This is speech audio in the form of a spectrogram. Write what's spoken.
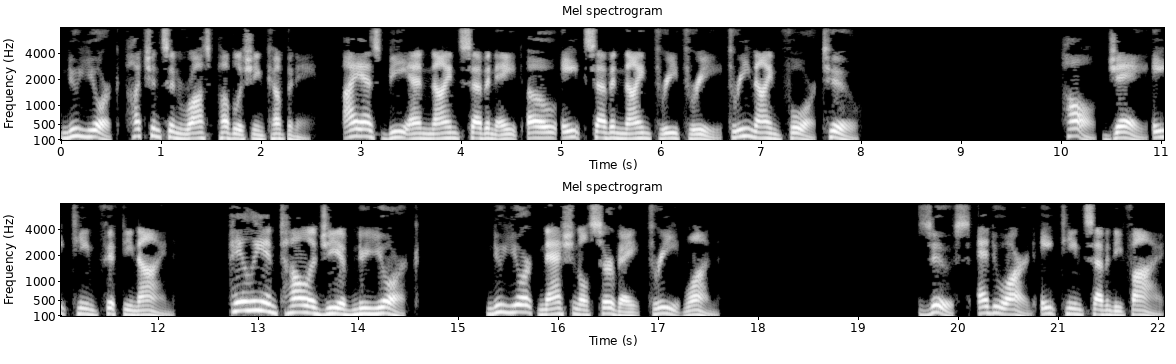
New York, Hutchinson Ross Publishing Company. ISBN 978-0-87933-394-2. Hall, J. 1859. Paleontology of New York. New York National Survey, 3, 1. Suess, Eduard 1875.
